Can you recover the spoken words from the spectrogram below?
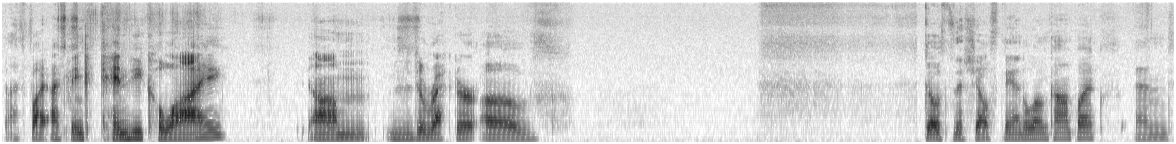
That's by I think Kenji Kawai um, the director of Ghost in the Shell standalone complex, and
